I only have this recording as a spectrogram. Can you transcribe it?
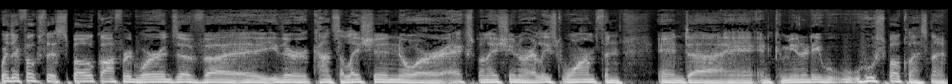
Were there folks that spoke, offered words of uh, either consolation or explanation, or at least warmth and and uh, and community? Who spoke last night?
